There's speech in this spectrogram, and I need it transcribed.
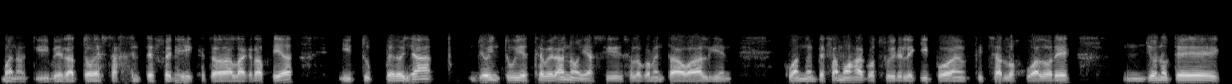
bueno, y ver a toda esa gente feliz que te da las gracias. Y tú, pero ya yo intuí este verano y así se lo comentaba a alguien cuando empezamos a construir el equipo, a fichar los jugadores, mm, yo noté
